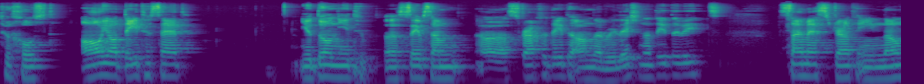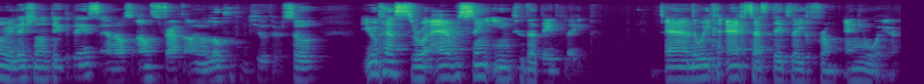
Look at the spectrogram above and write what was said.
to host all your data set. You don't need to uh, save some uh, structured data on the relational database, semi-structured in non-relational database, and also unstructured on your local computer. So you can throw everything into the data lake. And we can access data lake from anywhere.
